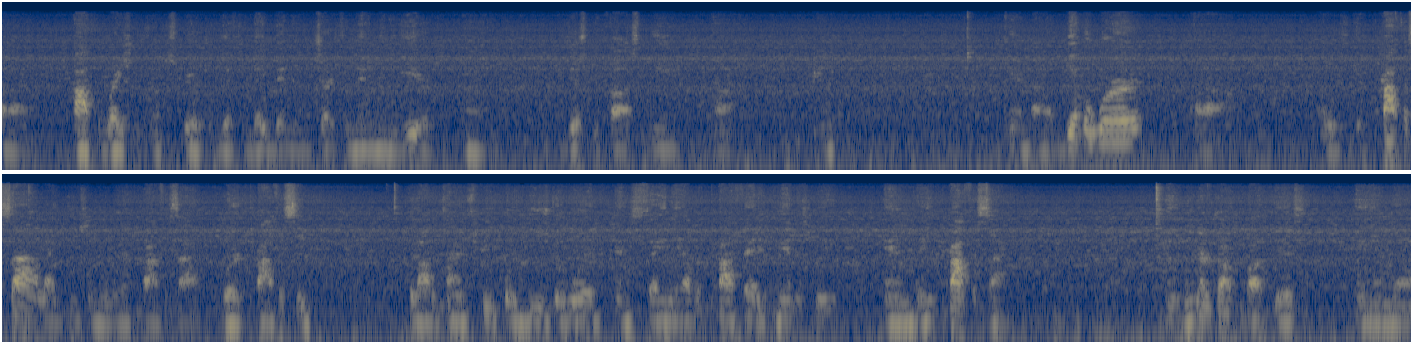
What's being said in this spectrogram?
uh, operations of spiritual gifts. And they've been in the church for many, many years um, just because we can uh, give a word, uh, or we can prophesy, I like using the word prophesy, word prophecy. A lot of times people use the word and say they have a prophetic ministry and they prophesy. And we're going to talk about this and uh,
